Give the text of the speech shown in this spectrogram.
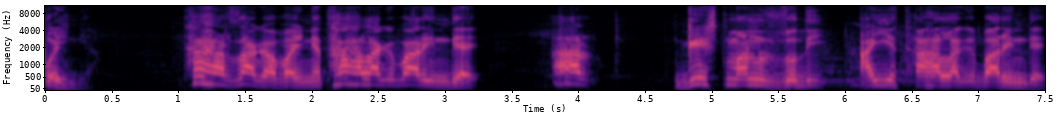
পাই না। থাহার জায়গা পাই না থাহা লাগে বাড়িন দেয় আর গেস্ট মানুষ যদি আইয়ে থাহা লাগে বাড়িন দেয়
